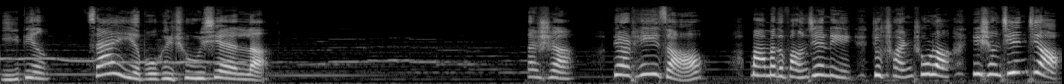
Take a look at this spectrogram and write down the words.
一定再也不会出现了。但是啊，第二天一早，妈妈的房间里就传出了一声尖叫。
